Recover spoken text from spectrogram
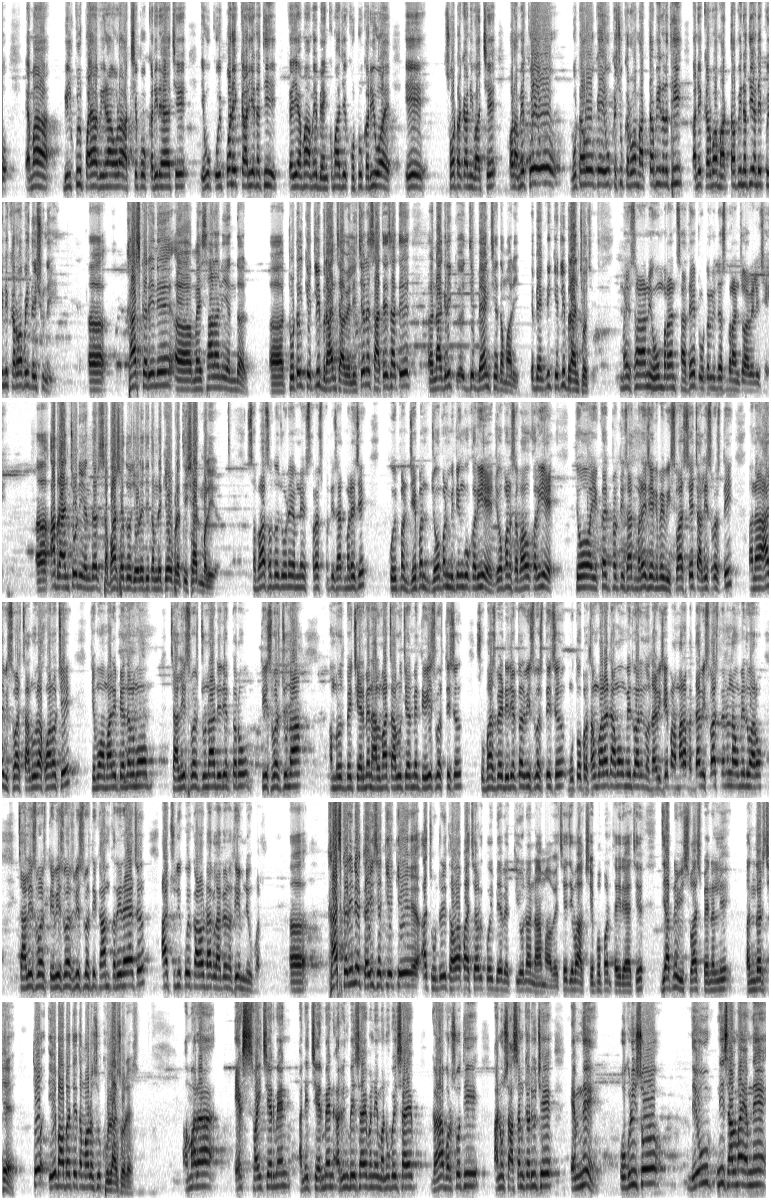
એમાં બિલકુલ પાયા વીણાવાળા આક્ષેપો કરી રહ્યા છે. એવું કોઈ પણ એક કાર્ય નથી કે એમાં અમે બેંકમાં જે ખોટું કર્યું હોય, એ સો ટકાની વાત છે. પણ અમે કોઈ એવો ગોટાળો કે એવું કશું કરવા માગતા બી નથી અને કરવા માગતા બી નથી અને કોઈને કરવા બી દઈશું નહીં. ખાસ કરીને મહેસાણાની અંદર ટોટલ કેટલી બ્રાન્ચ આવેલી છે અને સાથે સાથે નાગરિક જે બેંક છે તમારી એ બેંકની કેટલી બ્રાન્ચો છે? મહેસાણાની હોમ બ્રાન્ચ સાથે ટોટલી દસ બ્રાન્ચો આવેલી છે. આ બ્રાન્ચોની અંદર સભાસદો જોડેથી તમને કેવો પ્રતિસાદ મળી રહ્યો? સભાસદો જોડે અમને સરસ પ્રતિસાદ મળે છે. કોઈ પણ જે પણ જો પણ મિટિંગો કરીએ જો પણ સભાઓ કરીએ તો એક જ પ્રતિસાદ મળે છે કે ભાઈ વિશ્વાસ છે ચાલીસ વર્ષથી અને આ વિશ્વાસ ચાલુ રાખવાનો છે. જેમાં અમારી પેનલમાં ચાલીસ વર્ષ જૂના ડિરેક્ટરો, ત્રીસ વર્ષ જૂના. અમૃતભાઈ ચેરમેન, હાલમાં ચાલુ ચેરમેન ત્રેવીસ વર્ષથી છે. સુભાષભાઈ ડિરેક્ટર વીસ વર્ષથી છે. હું તો પ્રથમવાર જ આમાં ઉમેદવારી નોંધાવી છે, પણ અમારા બધા વિશ્વાસ પેનલના ઉમેદવારો ચાલીસ વર્ષ, ત્રેવીસ વર્ષ, વીસ વર્ષથી કામ કરી રહ્યા છે. આજ સુધી કોઈ કાળો ડાઘ લાગ્યો નથી એમની ઉપર. ખાસ કરીને કહી શકીએ કે આ ચૂંટણી થવા પાછળ કોઈ બે વ્યક્તિઓના નામ આવે છે, જેવા આક્ષેપો પણ થઈ રહ્યા છે, જે આપને વિશ્વાસ પેનલની અંદર છે. તો એ બાબતે તમારો શું ખુલાસો રહેશે? અમારા એક્સ વાઇસ ચેરમેન અને ચેરમેન અરવિંદભાઈ સાહેબ અને મનુભાઈ સાહેબ ઘણા વર્ષોથી આનું શાસન કર્યું છે. એમને ઓગણીસો નેવુંની સાલમાં એમને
